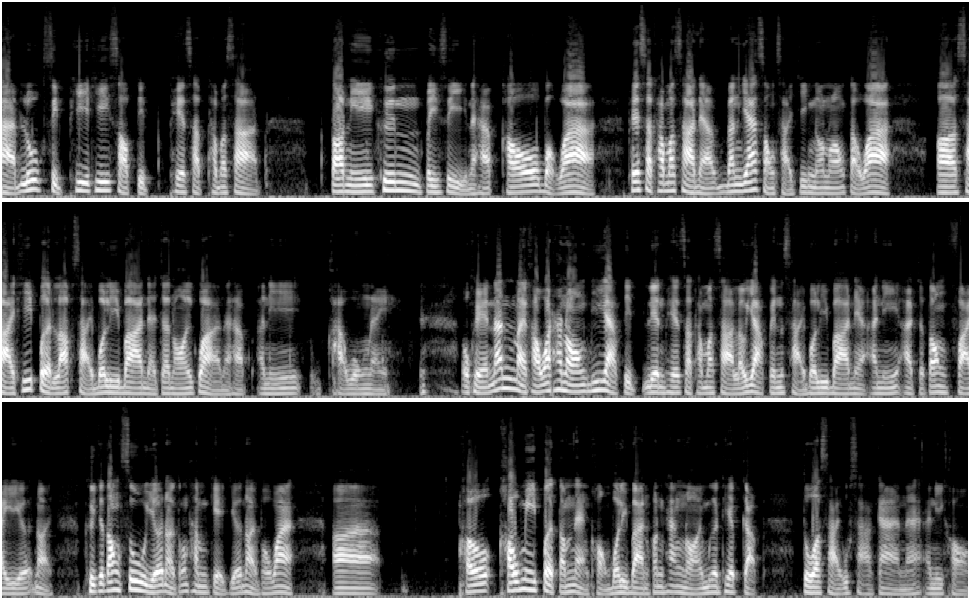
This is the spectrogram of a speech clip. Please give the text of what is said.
าสตร์ลูกศิษย์พี่ที่สอบติดเภสัชธรรมศาสตร์ ตอนนี้ขึ้นปี4นะครับเขาบอกว่าเภสัชธรรมศาสตร์เนี่ยมันแยกสองสายจริงน้องๆ แต่ว่าสายที่เปิดรับสายบริบาลเนี่ยจะน้อยกว่านะครับ อันนี้ข่าววงในโอเค นั่นหมายความว่าถ้าน้องที่อยากติดเรียนเภสัชธรรมศาสตร์แล้วอยากเป็นสายบริบาลเนี่ย อันนี้อาจจะต้องไฟเยอะหน่อย คือจะต้องสู้เยอะหน่อย ต้องทำเกรดเยอะหน่อย เพราะว่าอ่าเขาเขามีเปิดตำแหน่งของบริบาลค่อนข้างน้อยเมื่อเทียบกับตัวสายอุตสาหการนะ อันนี้ของ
